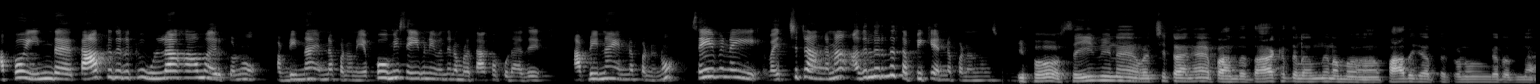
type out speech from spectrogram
அப்போ இந்த தாக்குதலுக்கு உள்ளாகாம இருக்கணும் அப்படின்னா என்ன பண்ணணும்? எப்பவுமே செய்வினை வந்து நம்மளை தாக்கக்கூடாது அப்படின்னா என்ன பண்ணணும்? செய்வினை வச்சுட்டாங்கன்னா அதுல இருந்து தப்பிக்க என்ன பண்ணணும் இப்போ செய்வினை வச்சுட்டாங்க. இப்போ அந்த தாக்கத்துல இருந்து நம்ம பாதுகாத்துக்கணுங்கிறதுனா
